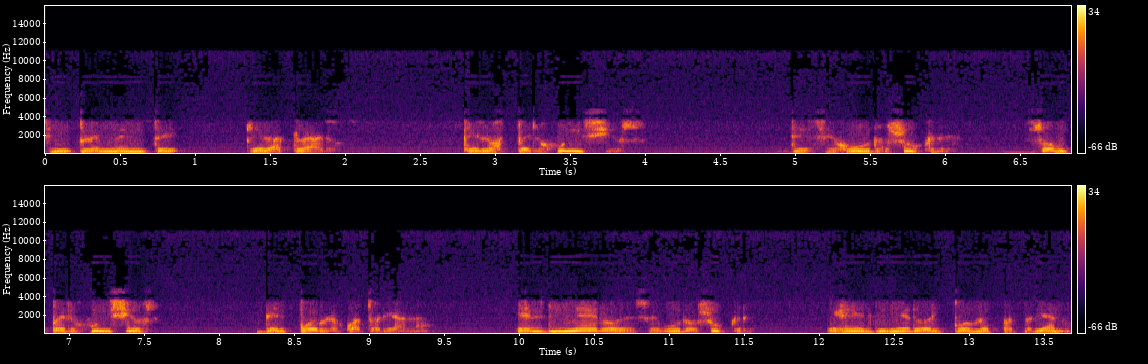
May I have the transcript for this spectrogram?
Simplemente queda claro que los perjuicios de Seguro Sucre son perjuicios del pueblo ecuatoriano. El dinero de Seguro Sucre es el dinero del pueblo ecuatoriano.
